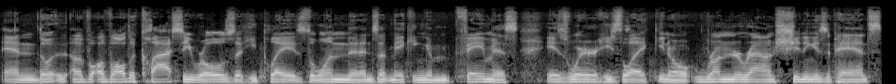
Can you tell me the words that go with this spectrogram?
And the, of of all the classy roles that he plays, the one that ends up making him famous is where he's like you know running around shitting his pants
